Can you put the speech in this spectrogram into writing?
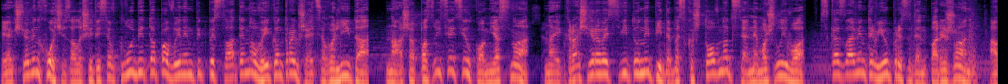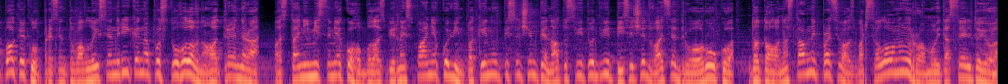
Якщо він хоче залишитися в клубі, то повинен підписати новий контракт вже цього літа. Наша позиція цілком ясна. Найкращий гравець світу не піде безкоштовно, це неможливо, сказав інтерв'ю президент Парижан. А поки клуб презентував Луїс Енріке на посту головного тренера, останнім місцем якого була збірна Іспанія, яку він покинув після чемпіонату світу 2022 року. До того наставник працював з Барселоною, Ромою та Сельтою.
